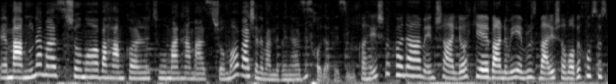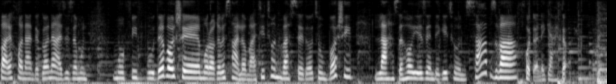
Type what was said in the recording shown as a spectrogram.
ممنونم از شما و همکارانتون. من هم از شما و شنوندگان عزیز خدافظی خواهش می‌کنم. انشاءالله که برنامه امروز برای شما به خصوص برای خوانندگان عزیزمون مفید بوده باشه. مراقب سلامتیتون و صداتون باشید. لحظه های زندگیتون سبز و خدا نگهدار.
